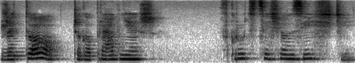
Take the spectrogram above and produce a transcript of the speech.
że to, czego pragniesz, wkrótce się ziści.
